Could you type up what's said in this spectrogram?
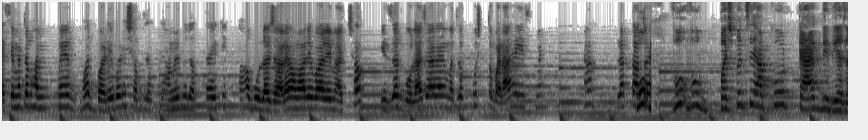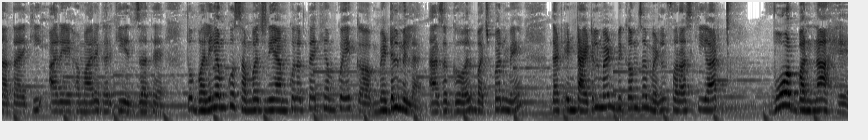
ऐसे मतलब हमें बहुत बड़े बड़े शब्द लगते हैं। हमें भी लगता है कि क्या बोला जा रहा है हमारे बारे में? अच्छा इज़्ज़त बोला जा रहा है मतलब कुछ तो बड़ा है इसमें। है लगता तो है। वो वो बचपन से आपको टैग दे दिया जाता है कि, अरे, हमारे घर की इज़्ज़त है। तो भले ही हमको समझ नहीं है हमको लगता है कि हमको एक मेडल मिला है एज अ गर्ल बचपन में that entitlement becomes a medal for us कि यार, वो बनना है।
